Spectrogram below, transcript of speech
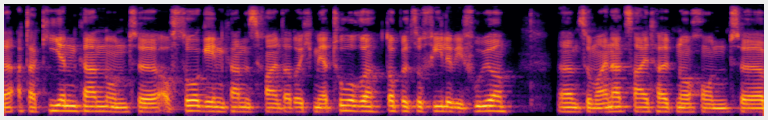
attackieren kann und äh, aufs Tor gehen kann. Es fallen dadurch mehr Tore, doppelt so viele wie früher, äh, zu meiner Zeit halt noch und äh,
